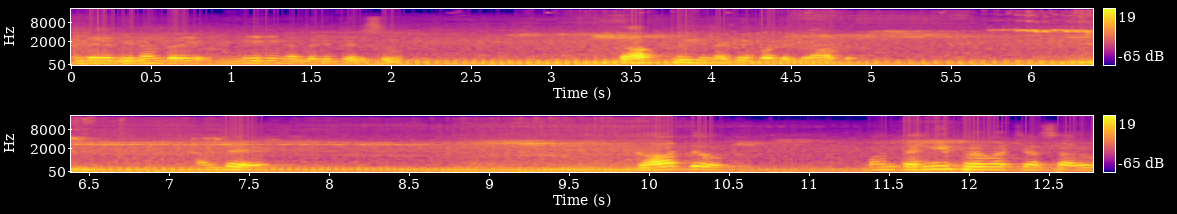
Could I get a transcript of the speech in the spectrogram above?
అంటే దీని అందరి మీనింగ్ అందరికీ తెలుసు. డాక్టర్ ఇది గాడ్. అంటే గాడ్ మనకు అన్నీ ప్రొవైడ్ చేస్తారు.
